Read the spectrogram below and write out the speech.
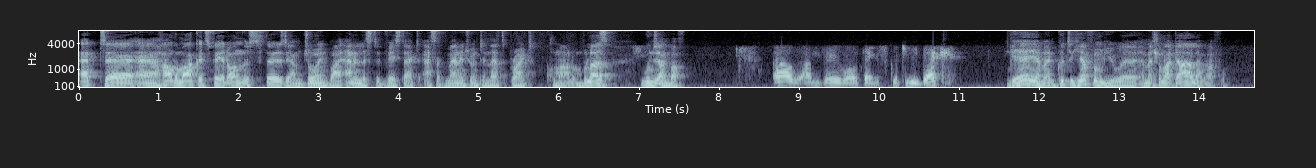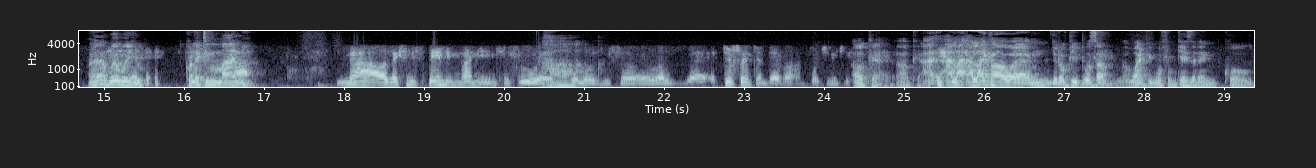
at uh, uh, how the markets fared on this Thursday, I'm joined by analyst at Vestact Asset Management, and that's Bright Khumalo. Mbulaz, Gunjan Buff. Uh, I'm very well, thanks. Good to be back. Yeah, yeah, man. Good to hear from you. Uh, Where were you? Collecting money. No, I was actually spending money in and ah. so it was uh, a different endeavor, unfortunately. Okay, okay. I, I like I like how um, you know people, some white people from KZN call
